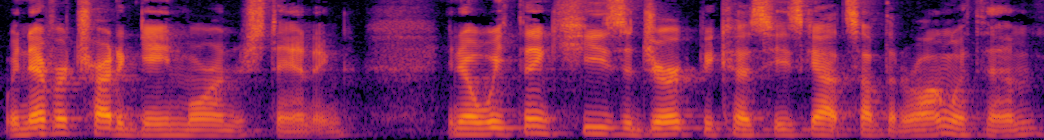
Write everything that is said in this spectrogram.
We never try to gain more understanding. You know, we think he's a jerk because he's got something wrong with him,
